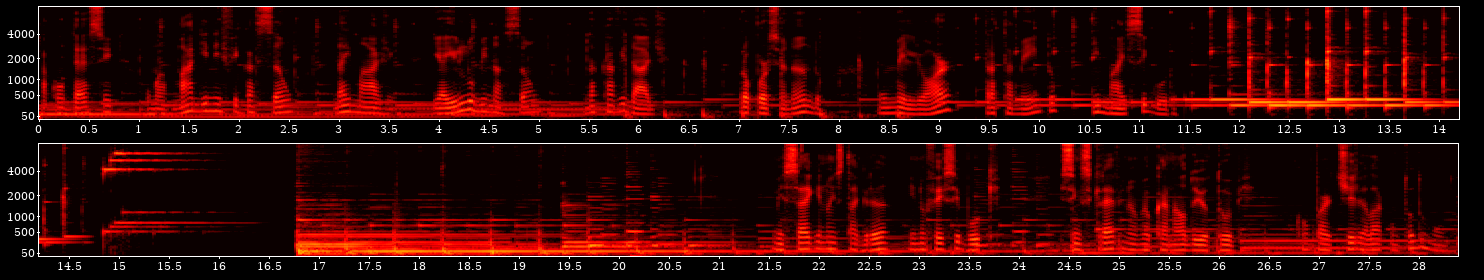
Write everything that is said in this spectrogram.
acontece uma magnificação da imagem e a iluminação da cavidade, proporcionando um melhor tratamento e mais seguro. Me segue no Instagram e no Facebook e se inscreve no meu canal do YouTube. Compartilha lá com todo mundo.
